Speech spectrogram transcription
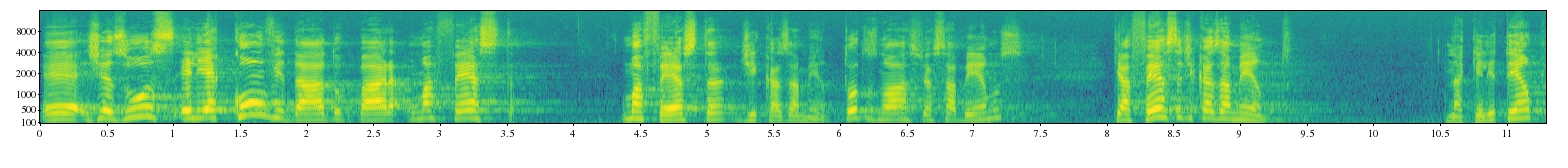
é, Jesus ele é convidado para uma festa, uma festa de casamento. Todos nós já sabemos que a festa de casamento naquele tempo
